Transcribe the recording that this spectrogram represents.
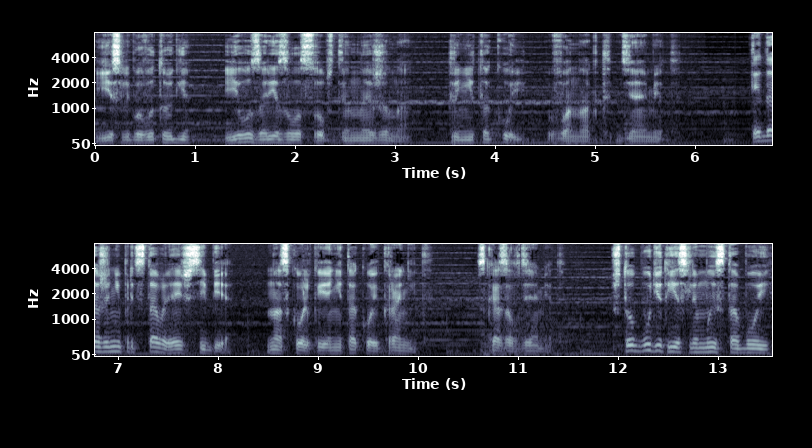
если бы в итоге его зарезала собственная жена. Ты не такой, Ванакт Диамет. «Ты даже не представляешь себе, насколько я не такой кранит», — сказал Диамет. Что будет, если мы с тобой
